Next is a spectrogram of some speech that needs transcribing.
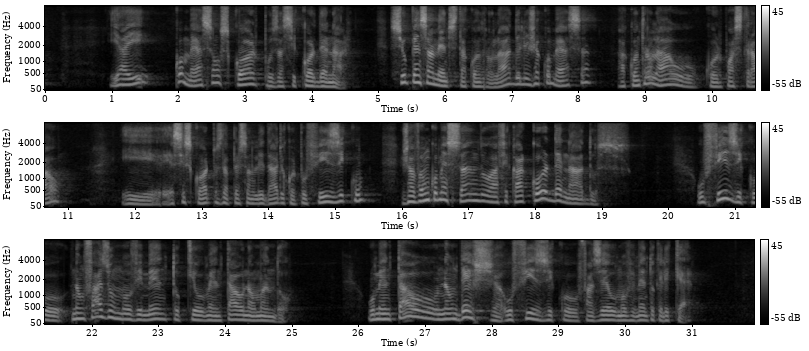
e aí começam os corpos a se coordenar. Se o pensamento está controlado, ele já começa a controlar o corpo astral e esses corpos da personalidade, o corpo físico, já vão começando a ficar coordenados. O físico não faz um movimento que o mental não mandou. O mental não deixa o físico fazer o movimento que ele quer.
